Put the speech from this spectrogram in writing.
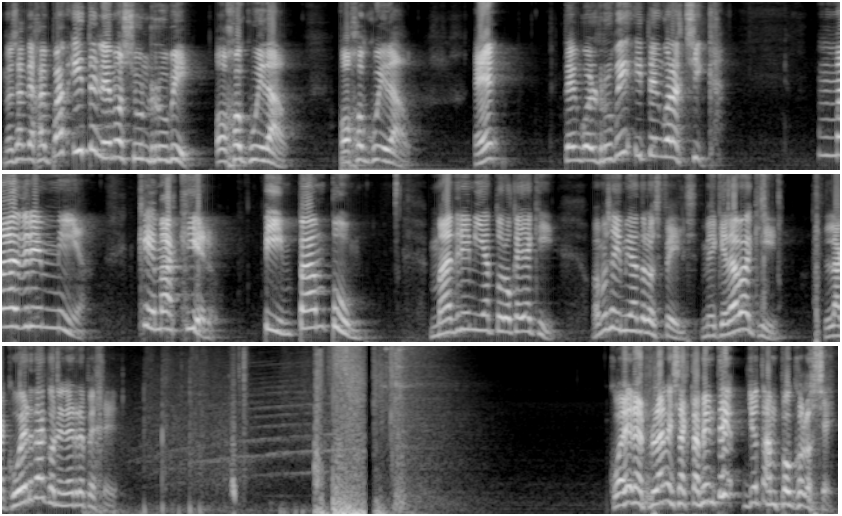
Nos han dejado en paz y tenemos un rubí. Ojo, cuidado. Ojo, cuidado. ¿Eh? Tengo el rubí y tengo a la chica. Madre mía. ¿Qué más quiero? Pim, pam, pum. Madre mía, todo lo que hay aquí. Vamos a ir mirando los fails. Me quedaba aquí la cuerda con el RPG. ¿Cuál era el plan exactamente? Yo tampoco lo sé.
